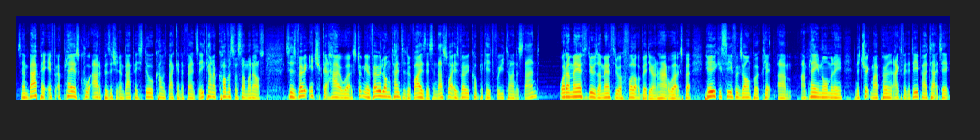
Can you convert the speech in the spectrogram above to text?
So Mbappe, if a player is caught out of position, Mbappe still comes back in defense. So he kind of covers for someone else. So it's very intricate how it works. It took me a very long time to devise this. And that's why it's very complicated for you to understand. What I may have to do is I may have to do a follow-up video on how it works. But here you can see, for example, a clip. Um, I'm playing normally, and the trick my opponent activate the D-pad tactic.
